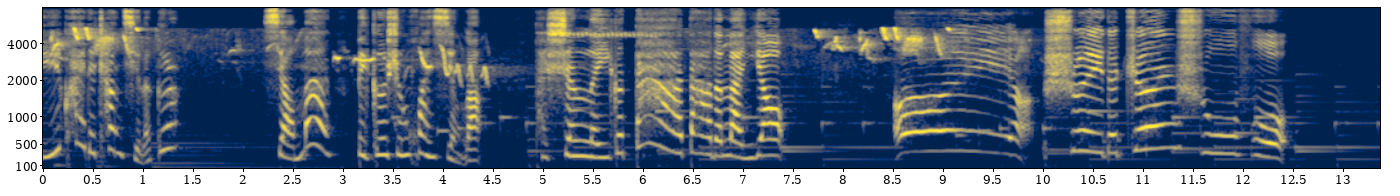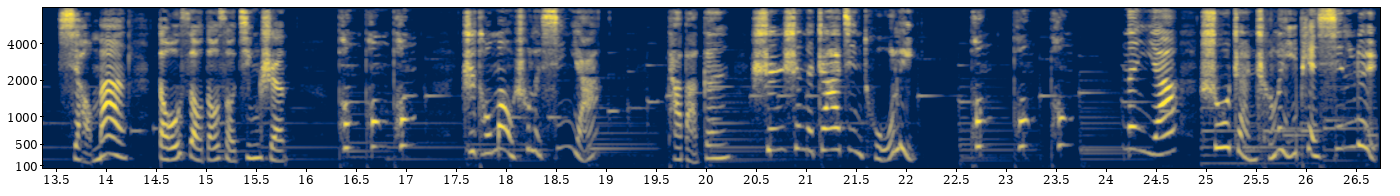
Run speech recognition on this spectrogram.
愉快地唱起了歌。小曼被歌声唤醒了，她伸了一个大大的懒腰。哎呀，睡得真舒服！小曼抖擞抖擞精神，砰砰砰。枝头冒出了新芽，它把根深深地扎进土里，芽舒展成了一片新绿。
